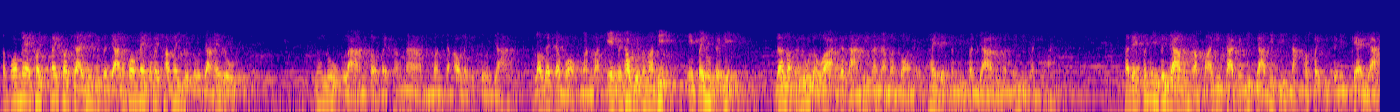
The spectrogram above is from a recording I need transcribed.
ถ้าพ่อแม่เขาไม่เข้าใจไม่มีปัญญา แล้วพ่อแม่ก็ไม่ทำให้อยู่ตัวอย่างให้ดูลูกหลานต่อไปข้างหน้า มันจะเอาอะไรเป็นตัวอย่าง เราได้จะบอกมันว่า เองไปเข้าเรียนสมาธิเองไปนู่นไปนี่แล้วเราไปรู้หรือว่าสถานที่นั้นนะมันสอนให้เด็กมันมีปัญญาหรือมันไม่มีปัญญา ถ้าเด็กมันมีปัญญามันกลับมายิ่งกลายเป็นวิชาที่ผิดหนักเข้าไปอีกจะนี้แก้ยาก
